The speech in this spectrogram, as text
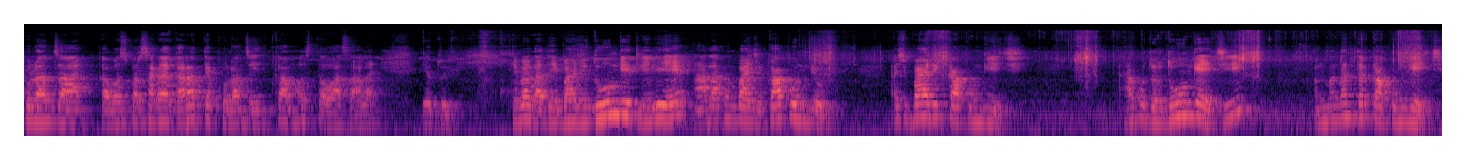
फुलांचा. का बसपर सगळ्या घरात त्या फुलांचा इतका मस्त वास आलाय येतोय. हे बघा ती भाजी धुवून घेतलेली आहे. आता आपण भाजी कापून घेऊ. अशी बारीक कापून घ्यायची. अगोदर धुवून घ्यायची आणि मग नंतर कापून घ्यायची.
